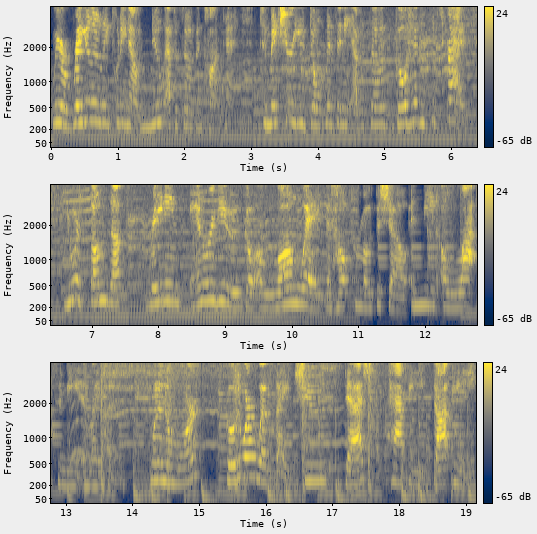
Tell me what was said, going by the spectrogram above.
We are regularly putting out new episodes and content. To make sure you don't miss any episodes, go ahead and subscribe. Your thumbs up, ratings, and reviews go a long way to help promote the show and mean a lot to me and my team. Want to know more? Go to our website, choose-happy.me,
